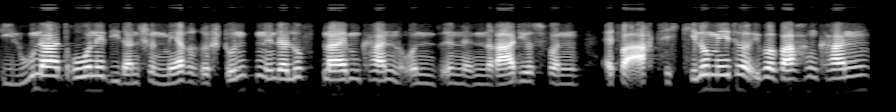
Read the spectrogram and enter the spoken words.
die Luna-Drohne, die dann schon mehrere Stunden in der Luft bleiben kann und in einen Radius von etwa 80 Kilometer überwachen kann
